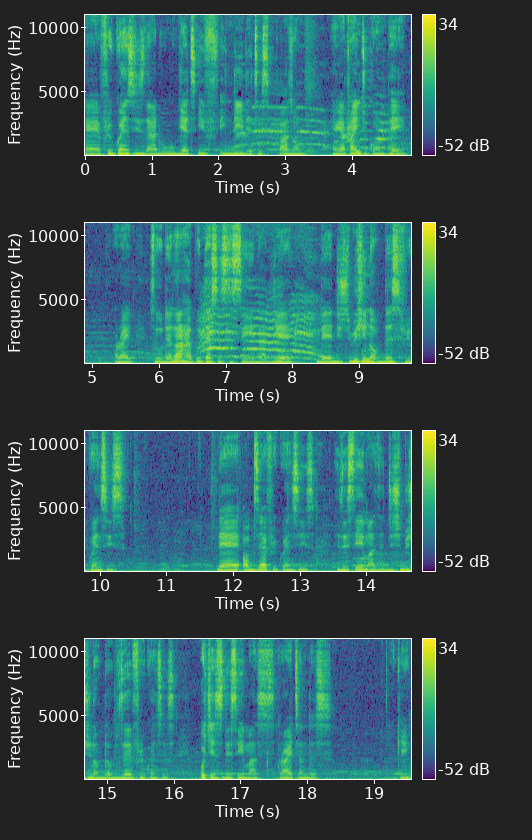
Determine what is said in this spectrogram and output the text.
uh, frequencies that we will get if indeed it is Poisson and we are trying to compare. All right so the null hypothesis is saying that yeah the distribution of these frequencies the observed frequencies is the same as the distribution of the observed frequencies which is the same as writing this. Okay?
